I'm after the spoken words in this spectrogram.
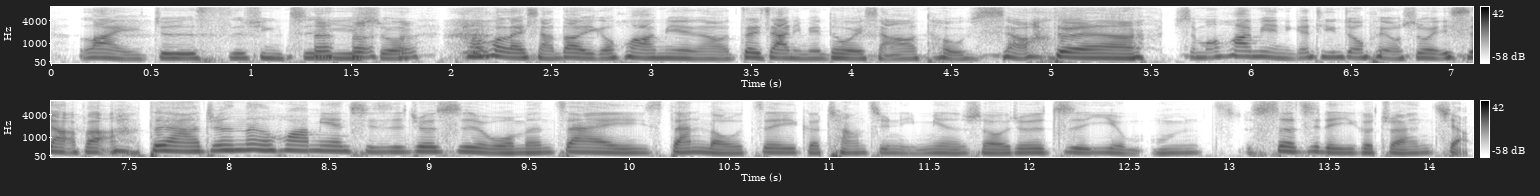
Line 就是私讯质疑说，他后来想到一个画面，然后在家里面都会想要偷笑。对啊，什么画面？你跟听众朋友说一下吧。对啊，就是那个画面，其实就是我们在三楼这一个场景里面的时候，就是质疑我们设计了一个转角，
